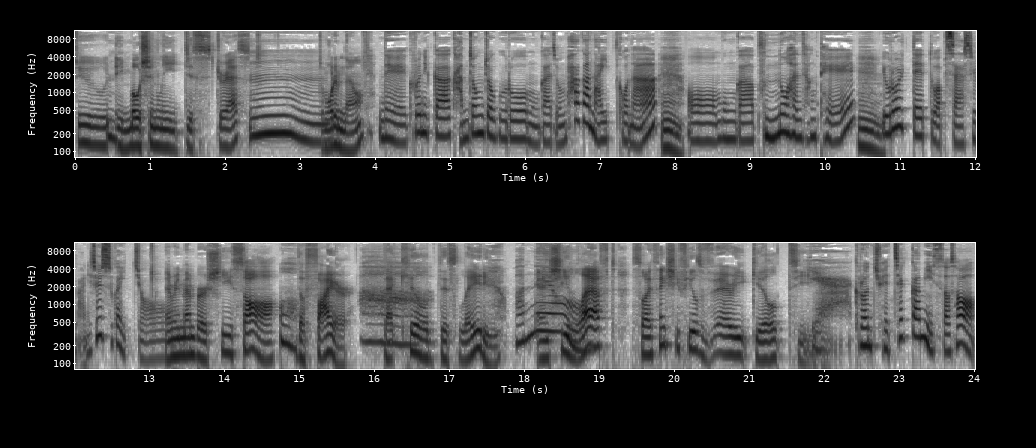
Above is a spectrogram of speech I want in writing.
To emotionally distressed. 좀 어렵나요? 네, 그러니까 감정적으로 뭔가 좀 화가 나 있거나 어, 뭔가 분노한 상태 요럴 때 또 upset을 많이 쓸 수가 있죠. And remember, she saw the fire that killed this lady. 맞네요. And she left, so I think she feels very guilty. 예, 그런 죄책감이 있어서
